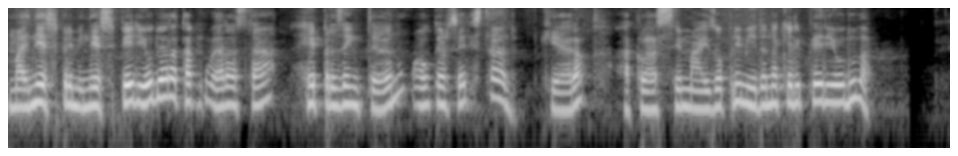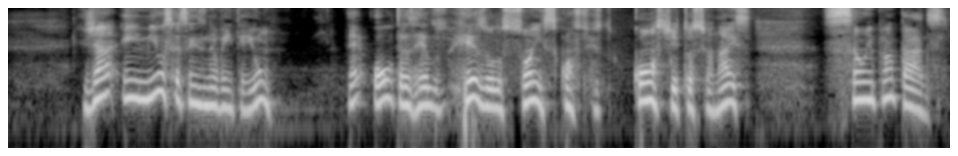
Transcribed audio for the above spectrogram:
Mas nesse, nesse período ela, tá, ela está representando ao terceiro estado, que era a classe mais oprimida naquele período lá. Já em 1691, né, outras resoluções constitucionais são implantadas.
